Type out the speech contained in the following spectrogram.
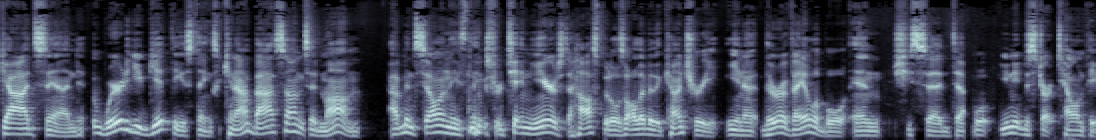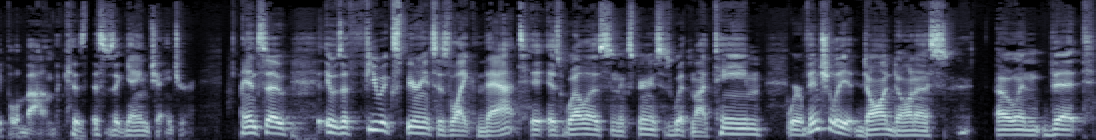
godsend. Where do you get these things? Can I buy some? I said, Mom, I've been selling these things for 10 years to hospitals all over the country. You know, they're available. And she said, uh, Well, you need to start telling people about them because this is a game changer. And so it was a few experiences like that, as well as some experiences with my team, where eventually it dawned on us, Eoin, that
